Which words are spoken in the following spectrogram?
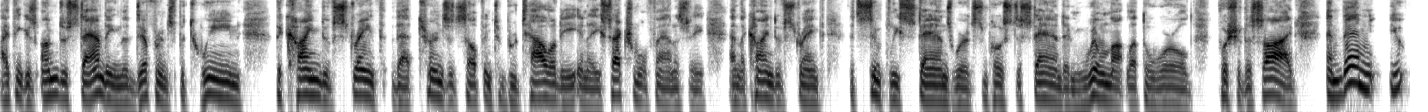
i think is understanding the difference between the kind of strength that turns itself into brutality in a sexual fantasy and the kind of strength that simply stands where it's supposed to stand and will not let the world push it aside. And then you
